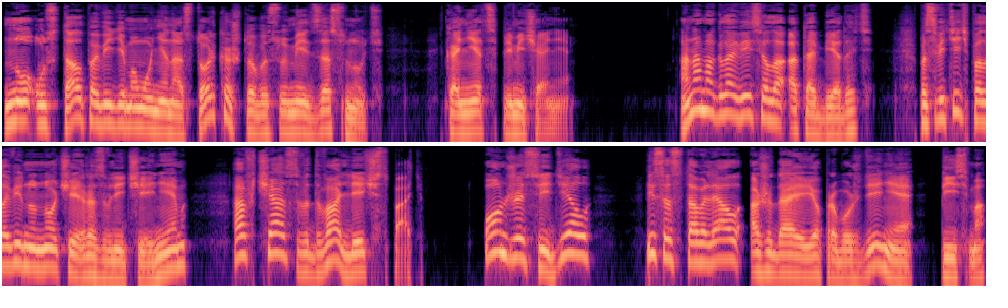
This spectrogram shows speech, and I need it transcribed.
Но устал, по-видимому, не настолько, чтобы суметь заснуть. Конец примечания. Она могла весело отобедать, посвятить половину ночи развлечениям, а в час в два лечь спать. Он же сидел и составлял, ожидая ее пробуждения, письма.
